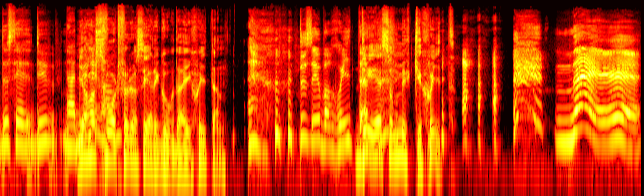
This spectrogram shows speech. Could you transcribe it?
du ser, du, nej, du, Jag har ja, svårt för att se det goda i skiten. du ser bara skiten. Det är så mycket skit. Nej!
